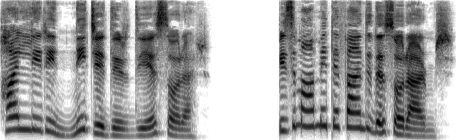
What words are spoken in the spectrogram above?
halleri nicedir diye sorar. Bizim Ahmet Efendi de sorarmış.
